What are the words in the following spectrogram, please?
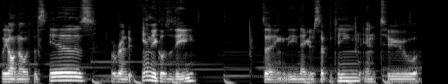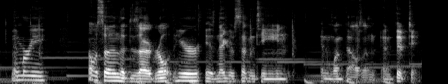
We don't know what this is. We're going to do m equals d, setting the negative 17 into memory all of a sudden the desired result here is negative 17 and 1015.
